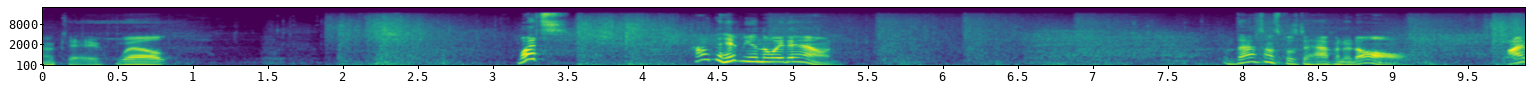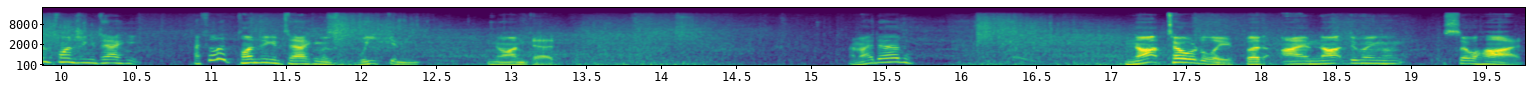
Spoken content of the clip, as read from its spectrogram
Okay, well... What? How'd they hit me on the way down? Well, that's not supposed to happen at all. I'm plunging attacking... I feel like plunging attacking was weak and... No, I'm dead. Am I dead? Not totally, but I'm not doing so hot.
